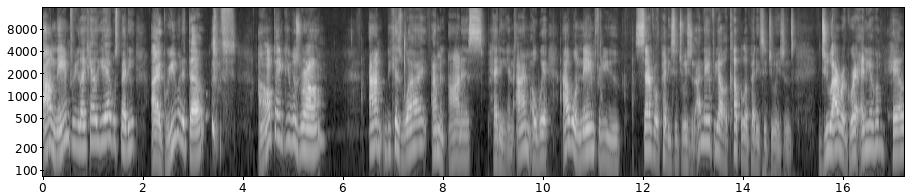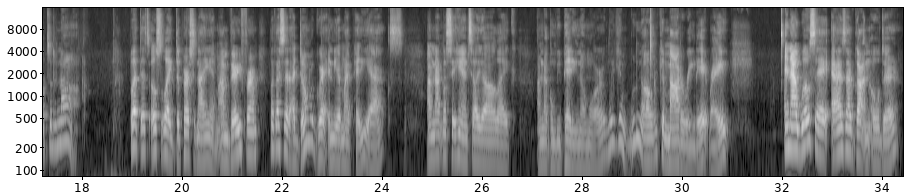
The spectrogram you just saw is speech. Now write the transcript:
I'll name for you like, hell yeah, it was petty. I agree with it though. I don't think you was wrong. I'm because why? I'm an honest petty and I'm aware I will name for you several petty situations. I named for y'all a couple of petty situations. Do I regret any of them? Hell to the nah. But that's also like the person I am. I'm very firm. Like I said, I don't regret any of my petty acts. I'm not gonna sit here and tell y'all like I'm not gonna be petty no more. We can, you know, we can moderate it, right? And I will say, as I've gotten older,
